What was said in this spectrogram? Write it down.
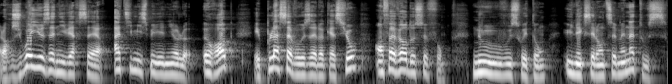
Alors joyeux anniversaire Atimis Millennial Europe et place à vos allocations en faveur de ce fonds. Nous vous souhaitons une excellente semaine à tous.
